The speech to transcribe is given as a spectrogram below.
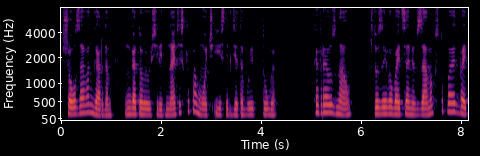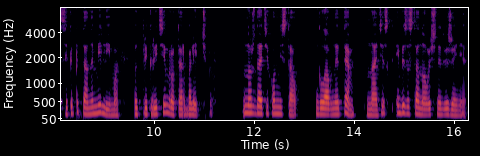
шел за авангардом, готовый усилить натиск и помочь, если где-то будет туго. Хефре узнал, что за его бойцами в замок вступают бойцы капитана Мелима под прикрытием роты арбалетчиков. Но ждать их он не стал. Главный темп, натиск и безостановочное движение.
